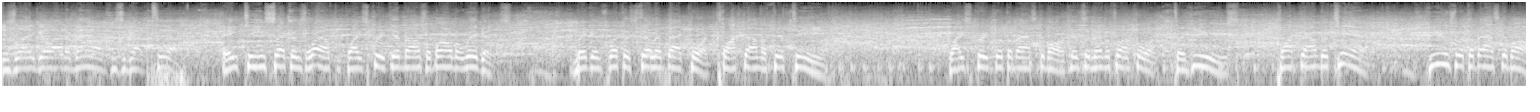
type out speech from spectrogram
Just let it go out of bounds because it got tipped. 18 seconds left. White Creek inbounds the ball to Wiggins. Wiggins with it still in backcourt. Clock down to 15. White Creek with the basketball. Gets it in the front court to Hughes. Clock down to 10. Hughes with the basketball.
